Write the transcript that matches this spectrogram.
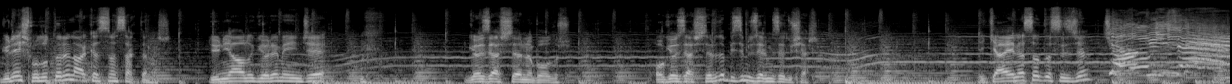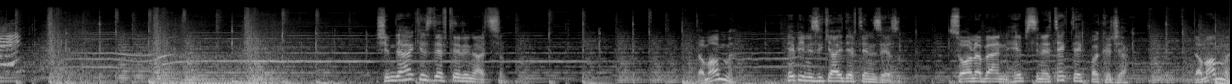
Güneş bulutların arkasına saklanır. Dünya onu göremeyince gözyaşlarını boğulur. O gözyaşları da bizim üzerimize düşer. Hikaye nasıldı sizce? Çok güzel. Şimdi herkes defterini açsın. Tamam mı? Hepiniz hikaye defterinize yazın. Sonra ben hepsine tek tek bakacağım. Tamam mı?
